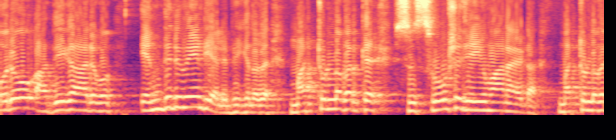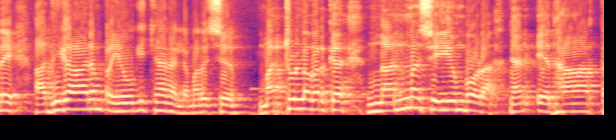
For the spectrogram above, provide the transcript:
ഓരോ അധികാരവും എന്തിനു വേണ്ടിയാണ് ലഭിക്കുന്നത്? മറ്റുള്ളവർക്ക് ശുശ്രൂഷ ചെയ്യുവാനായിട്ട് മറ്റുള്ളവരെ അധികാരം പ്രയോഗിക്കാനല്ല മറിച്ച് മറ്റുള്ളവർക്ക് നന്മ ചെയ്യുമ്പോഴാണ് ഞാൻ യഥാർത്ഥ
